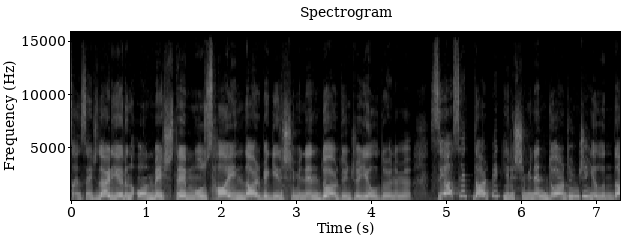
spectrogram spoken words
Sayın seyirciler yarın 15 Temmuz hain darbe girişiminin 4. yıl dönümü. Siyaset darbe girişiminin 4. yılında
